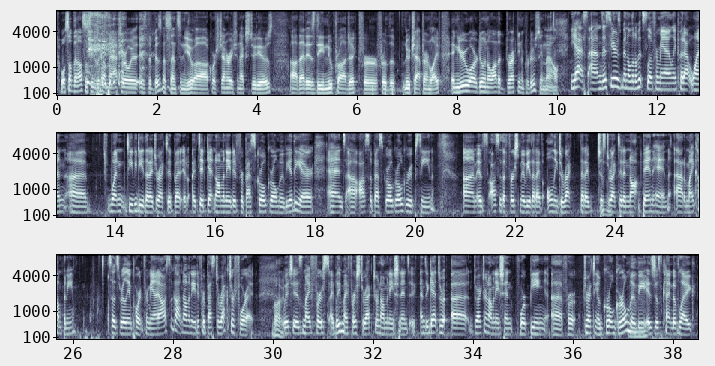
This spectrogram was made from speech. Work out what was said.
Well, something else that seems to come natural is, the business sense in you. Uh, of course, Generation X Studios, uh, that is the new project for, for the new chapter in life. And you are doing a lot of directing and producing now. Yes, um, this year has been a little bit slow for me. I only put out one. Uh, one DVD that I directed, but it, I did get nominated for Best Girl Girl Movie of the Year and uh, also Best Girl Girl Group Scene. Um, it was also the first movie that I've only direct that I've just directed and not been in out of my company. So it's really important for me. I also got nominated for Best Director for it, Nice. which is my first, I believe, my first director nomination. And to, and to get dir- uh, director nomination for being uh, for directing a girl girl movie is just kind of like,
